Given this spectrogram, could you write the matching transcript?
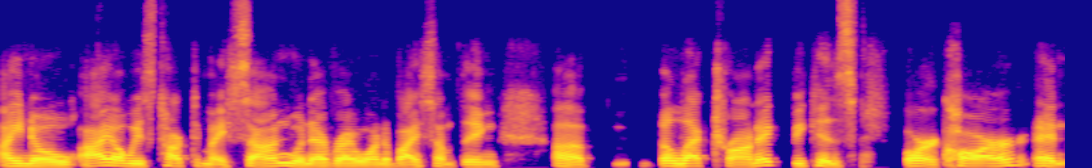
I know I always talk to my son whenever I want to buy something uh, electronic because or a car and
